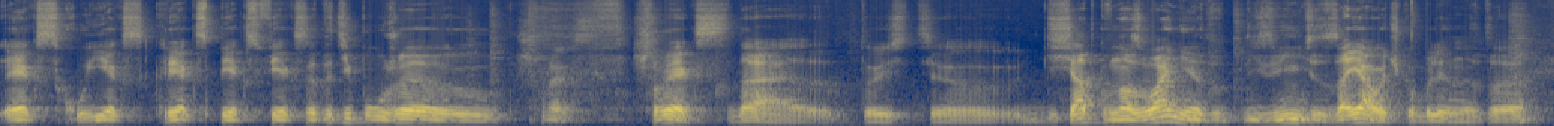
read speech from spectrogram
Экс, хуекс, крекс, пекс, фекс. Это типа уже Шрекс. Шрекс, да. То есть э, десятка в названии, тут, извините, заявочка, блин, это...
